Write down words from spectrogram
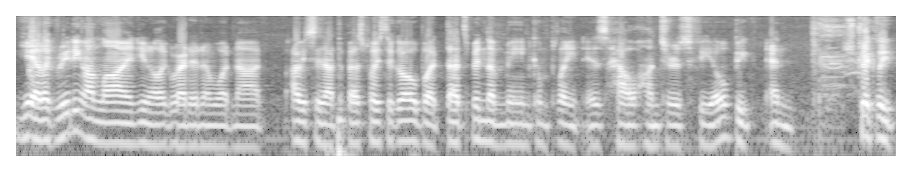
Yeah, like reading online, you know, like Reddit and whatnot. Obviously, not the best place to go, but that's been the main complaint is how hunters feel, be- and strictly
